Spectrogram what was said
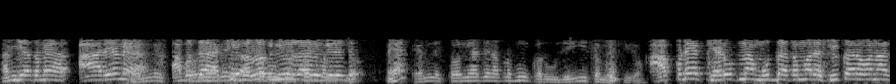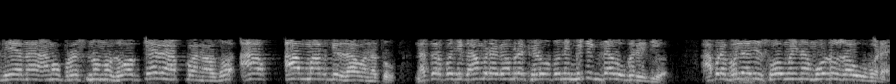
સમજ્યા તમે? આ રે ને આ બધા આખી અલગ ન્યૂઝ આવી ગઈ છે. હે? એમને તો આપણે શું કરવું જોઈએ? એ તમે કહો. આપણે ખેડૂતના મુદ્દા તમારે સ્વીકારવાના છે અને આનો પ્રશ્નનો જવાબ ક્યારે આપવાના છો? આ આ માર્ગે જવાનું હતું. નકર પછી ગામડે ગામડે ખેડૂતોની મિટિંગ ચાલુ કરી દો આપણે ભલે હજી સો મહિના મોડું જવું પડે.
